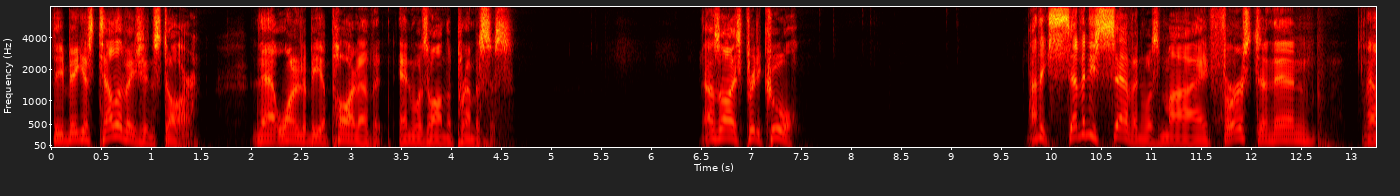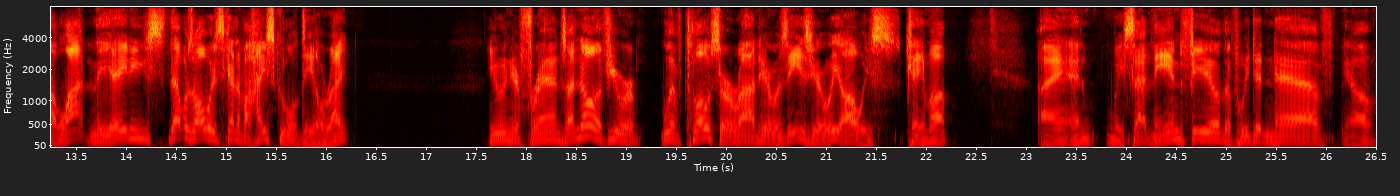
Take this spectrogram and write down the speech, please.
the biggest television star that wanted to be a part of it and was on the premises. That was always pretty cool. I think 77 was my first, and then a lot in the 80s. That was always kind of a high school deal, right? You and your friends. I know if you were lived closer around here, it was easier. We always came up uh, and we sat in the infield. If we didn't have, you know,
